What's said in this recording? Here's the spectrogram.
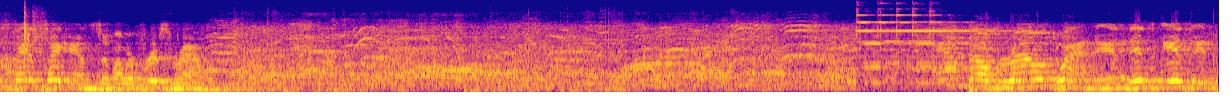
Last 10 seconds of our first round. End of round one, and this is it.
